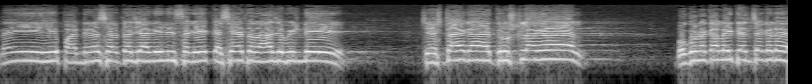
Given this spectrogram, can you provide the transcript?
नाही ही पांढऱ्या शर्टाची आलेली सगळे कसे आहेत राजबिंडे? चेष्टा आहे काय? दृष्ट लागल. बघू नका लई त्यांच्याकडे.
